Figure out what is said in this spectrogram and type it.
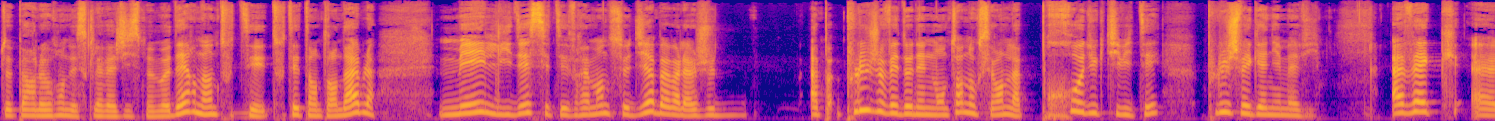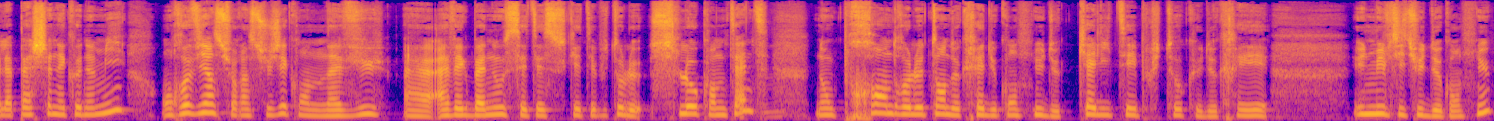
te parleront d'esclavagisme moderne, hein, tout, est, tout est entendable. Mais l'idée, c'était vraiment de se dire, bah voilà, je plus je vais donner de mon temps, donc c'est vraiment de la productivité, plus je vais gagner ma vie. Avec euh, la passion economy, on revient sur un sujet qu'on a vu euh, avec Banou, c'était ce qui était plutôt le slow content, mmh. donc prendre le temps de créer du contenu de qualité plutôt que de créer une multitude de contenus.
